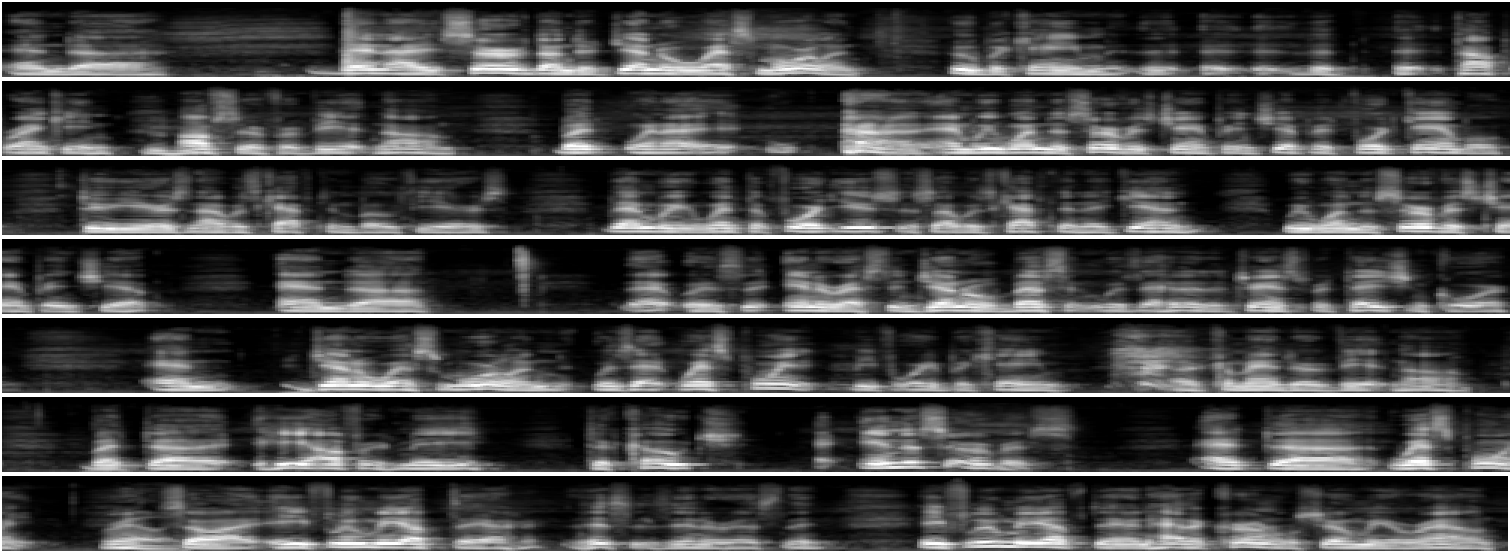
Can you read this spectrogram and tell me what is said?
and. Uh, then I served under General Westmoreland, who became the, the, the top-ranking officer for Vietnam. But when I and we won the service championship at Fort Campbell two years, and I was captain both years. Then we went to Fort Eustis. I was captain again. We won the service championship, and uh, that was interesting. General Besson was the head of the Transportation Corps, and General Westmoreland was at West Point before he became uh, commander of Vietnam. But uh, he offered me to coach in the service at uh, West Point. Really? So I, he flew me up there. This is interesting. He flew me up there and had a colonel show me around.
